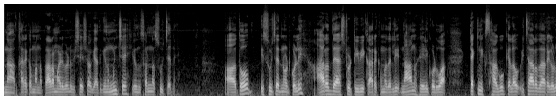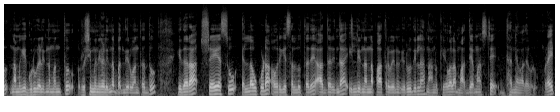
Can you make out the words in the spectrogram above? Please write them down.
ನಾ ಕಾರ್ಯಕ್ರಮವನ್ನು ಪ್ರಾರಂಭ ಮಾಡಿಬಿಟ್ಟು ವಿಶೇಷವಾಗಿ ಅದಕ್ಕಿಂತ ಮುಂಚೆ ಈ ಒಂದು ಸಣ್ಣ ಸೂಚನೆ. ಅಥವಾ ಈ ಸೂಚನೆ ನೋಡ್ಕೊಳ್ಳಿ. ಆರಾಧ್ಯ ಆಸ್ಟ್ರೋ ಟಿ ವಿ ಕಾರ್ಯಕ್ರಮದಲ್ಲಿ ನಾನು ಹೇಳಿಕೊಡುವ ಟೆಕ್ನಿಕ್ಸ್ ಹಾಗೂ ಕೆಲವು ವಿಚಾರಧಾರೆಗಳು ನಮಗೆ ಗುರುಗಳಿಂದ ಮತ್ತು ಋಷಿಮುನಿಗಳಿಂದ ಬಂದಿರುವಂಥದ್ದು. ಇದರ ಶ್ರೇಯಸ್ಸು ಎಲ್ಲವೂ ಕೂಡ ಅವರಿಗೆ ಸಲ್ಲುತ್ತದೆ. ಆದ್ದರಿಂದ ಇಲ್ಲಿ ನನ್ನ ಪಾತ್ರವೇನು ಇರುವುದಿಲ್ಲ. ನಾನು ಕೇವಲ ಮಾಧ್ಯಮ ಅಷ್ಟೇ. ಧನ್ಯವಾದಗಳು. ರೈಟ್?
